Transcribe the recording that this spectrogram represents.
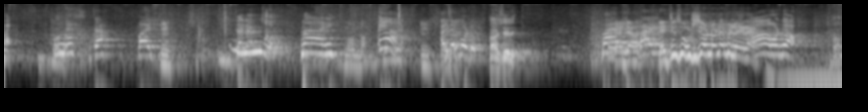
ബൈ. ബൈ ബൈ മാമ അച്ഛാ പോട്ടു. ആ ശരി. ലച്ചു സൂക്ഷിച്ചോണ്ടോണേ പിള്ളേരെ. ആ കൊണ്ടുവാ. ആ.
